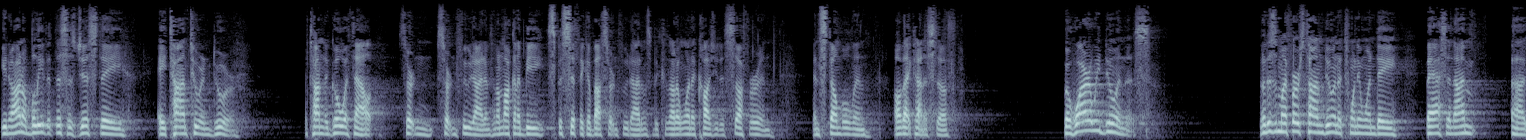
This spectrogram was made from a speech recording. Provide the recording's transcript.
You know, I don't believe that this is just a, a time to endure, a time to go without certain, certain food items. And I'm not going to be specific about certain food items because I don't want to cause you to suffer and, and stumble and all that kind of stuff. But why are we doing this? Now, this is my first time doing a 21 day fast, and I'm uh,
